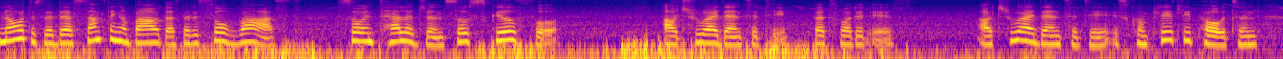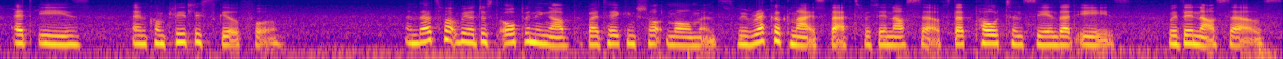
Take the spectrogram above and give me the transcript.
notice that there's something about us that is so vast, so intelligent, so skillful. Our true identity, that's what it is. Our true identity is completely potent, at ease, and completely skillful. And that's what we are just opening up by taking short moments. We recognize that within ourselves, that potency and that ease within ourselves.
